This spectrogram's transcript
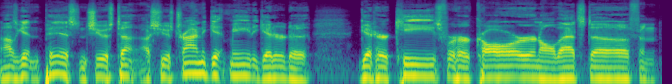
I was getting pissed, and she was t- she was trying to get me to get her to get her keys for her car and all that stuff. And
